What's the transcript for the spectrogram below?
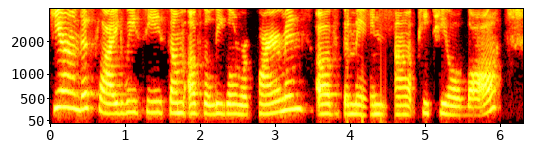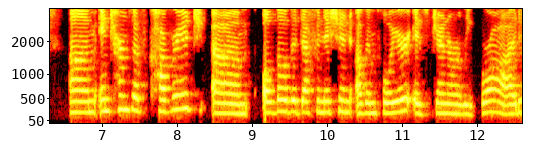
Here on this slide, we see some of the legal requirements of the Maine uh, PTO law. Um, in terms of coverage, um, although the definition of employer is generally broad,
